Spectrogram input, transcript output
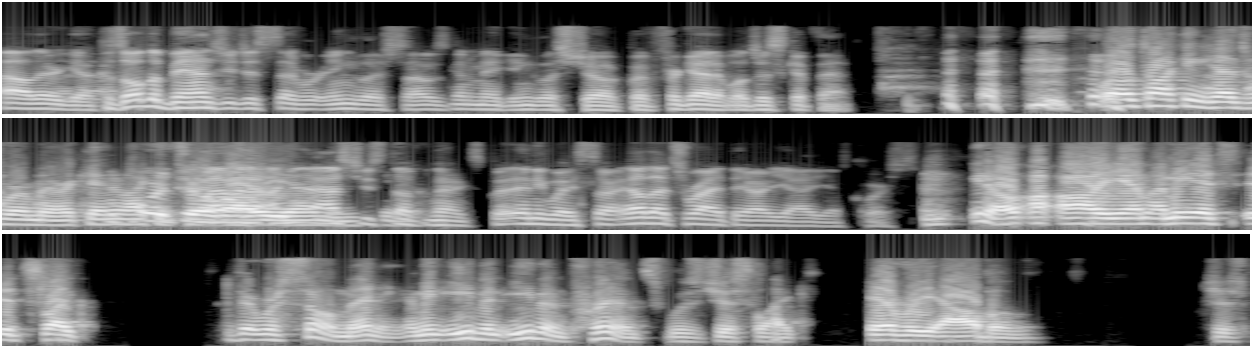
Oh, there you go. Uh, Because all the bands you just said were English, so I was going to make English joke, but forget it. We'll just skip that. well, Talking Heads were American, and I could throw I'm, REM. ask you stuff know. next. But anyway, sorry. Oh, that's right. They are. Yeah, yeah, of course. you know REM. I mean, it's it's like there were so many. I mean, even even Prince was just like every album, just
